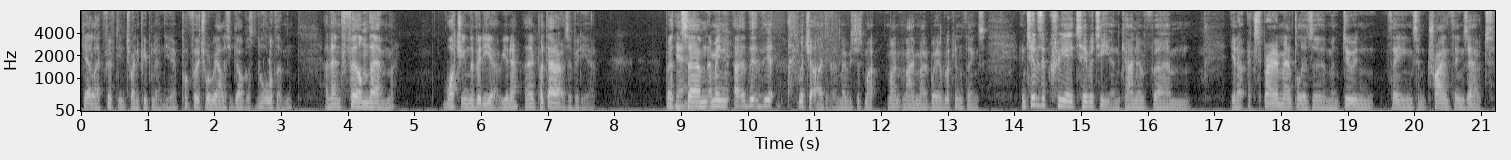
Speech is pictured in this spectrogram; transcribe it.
Get like fifteen to twenty people in here, put virtual reality goggles on all of them, and then film them watching the video. You know, and then put that out as a video. But yeah. um, I mean, uh, the, the which I don't know, maybe it's just my, my my mad way of looking at things. In terms of creativity and kind of um, you know experimentalism and doing things and trying things out,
